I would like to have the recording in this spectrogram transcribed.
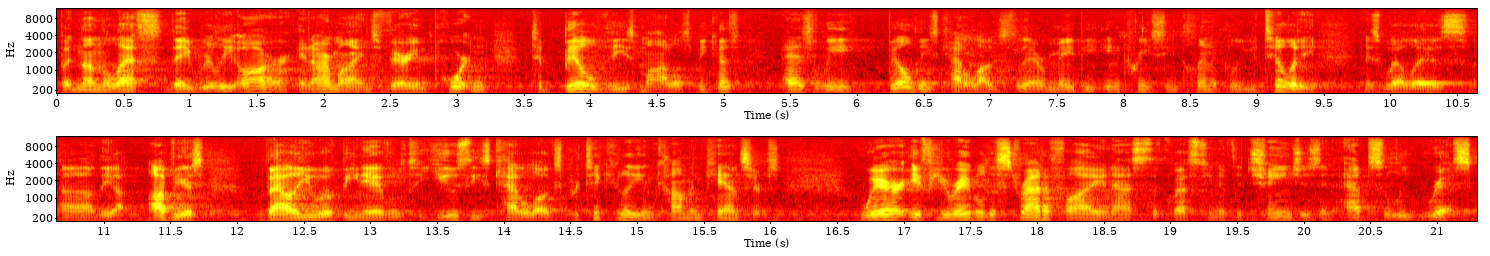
but nonetheless, they really are, in our minds, very important to build these models because as we build these catalogs, there may be increasing clinical utility as well as uh, the obvious value of being able to use these catalogs, particularly in common cancers, where if you're able to stratify and ask the question of the changes in absolute risk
